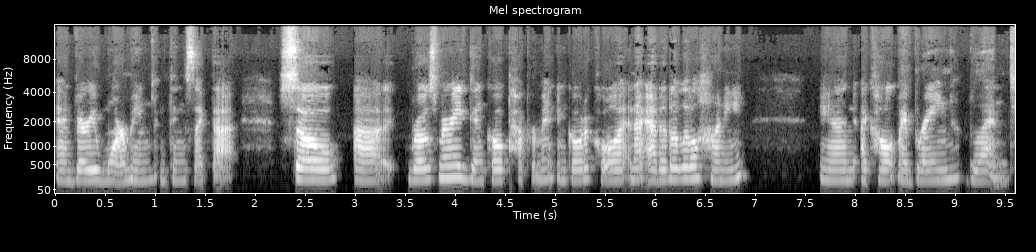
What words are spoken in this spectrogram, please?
and very warming and things like that. So uh, rosemary, ginkgo, peppermint, and gotu kola, and I added a little honey, and I call it my brain blend.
